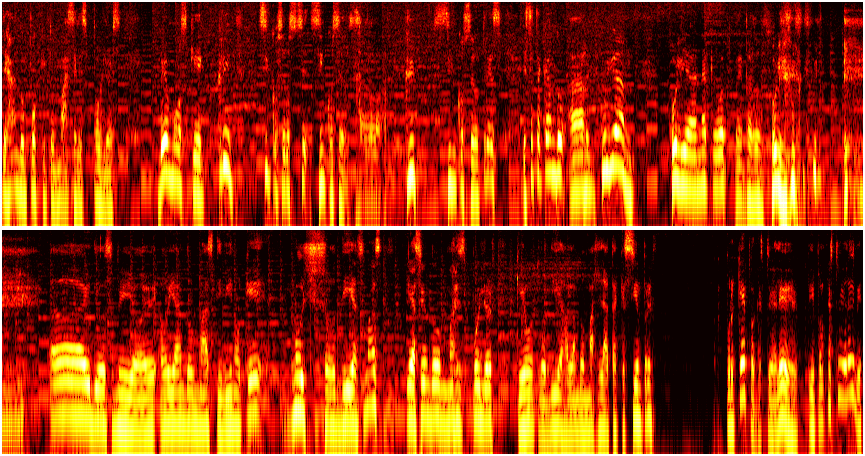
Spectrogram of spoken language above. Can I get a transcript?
dejando un poquito más el spoilers, vemos que Creep 503 está atacando a Julián. Julián, eh, perdón, Julián. Ay, Dios mío, eh, hoy ando más divino que muchos días más y haciendo más spoilers que otros días, hablando más lata que siempre. ¿Por qué? Porque estoy alegre. ¿Y por qué estoy alegre?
